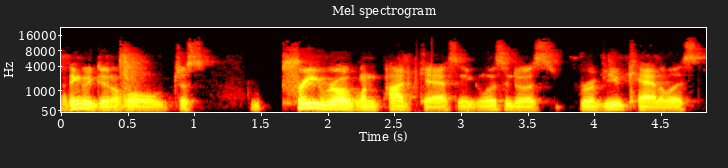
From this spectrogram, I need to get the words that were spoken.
I think we did a whole just pre Rogue One podcast and you can listen to us review Catalyst.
